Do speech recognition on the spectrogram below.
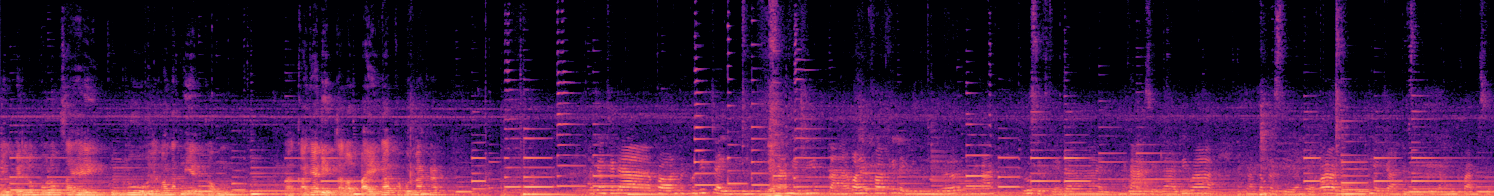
อยู่เป็นลูกโป่ลูกไซให้คุณครูและก็นักเรียนของอการยาดิตตลอดไปครับขอบคุณมากครับอาจารย์ชดาพรเป็นคนที่ใจดีนะคะมีเมตตาแล้วก็ให้ข้อคิดอะไรดีเยอะ รู้สึกเสียดายนะคะเสียดายที่ว่าอาจารย์ต้องเกษียณแต่ก็ยินดีที่อาจารย์จะเป็นไปอย่างมีความสุข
